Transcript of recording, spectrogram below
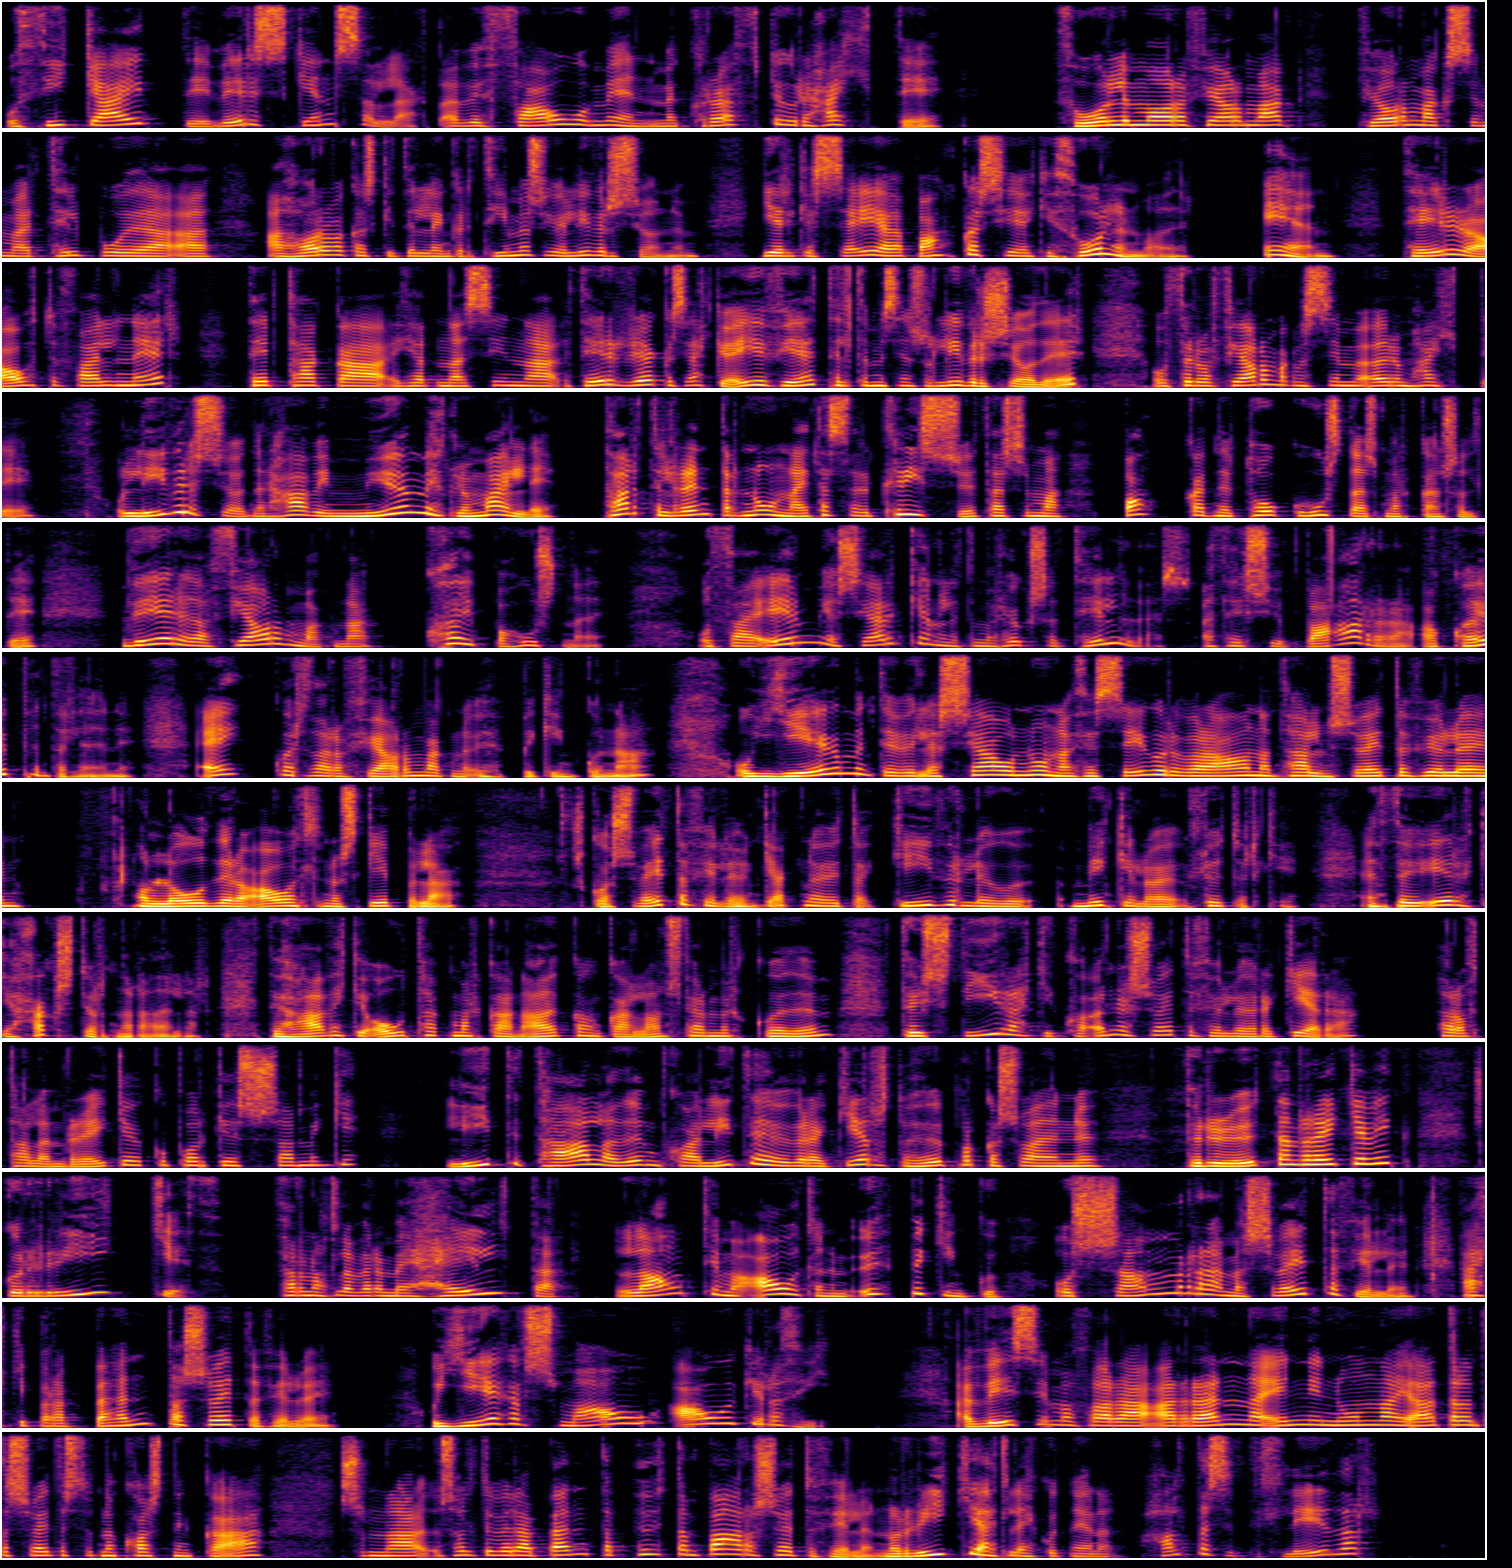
og því gæti verið skinsalegt að við fáum inn með kröftugri hætti þólimóra fjármagn, fjármagn sem er tilbúið að, að horfa kannski til lengri tíma sem ég er lífyrirsjónum. Ég er ekki að segja að bankar sé ekki þólinmaður en þeir eru áttufælinir, þeir taka hérna sína, þeir reyka sér ekki á eigi fér, til dæmis eins og lífeyrissjóðir og þurfa fjármagnar sem með öðrum hætti. Og lífeyrissjóðinir hafi mjög miklu mæli þar til reyndar núna í þessari krísu þar sem að bankarnir tóku húsnæðismarkaðan svolítið verið að fjármagna kaupa húsnæði. Og það er mjög sérkjænilegt að maður hugsa til þess að þeir séu bara á kaupendaliðinni einhver þarf að fjármagna uppbygginguna. Og ég myndi vilja sjá núna því að Sigurður var án að tala um sveitafjöluðin og lóðir og áallin og skipilag sko sveitafjöluðin gegna auðvitað gífurlegu mikilvæg hlutverki en þau eru ekki hagstjórnaræðilar þau hafa ekki ótakmarkaðan aðgangar landsfjármörkuðum, þau stýra ekki hvað önnur sveitafjölu er að gera. Það er oft talað um Reykjavíkuborgið þessu samingi lítið talað um hvað lítið hefur verið að gerast á höfuborgarsvæðinu fyrir utan Reykjavík. Sko ríkið þarf náttúrulega að vera með heildar langtíma áhaldunum uppbyggingu og samræma sveitafélagin ekki bara benda sveitafélagin og ég hef smá áhugjur af því að við sem að fara að renna inn í núna í aðranda sveitastöfnarkostninga svona svolítið verið að benda puttan bara sveitafélagin og ríkið ætla einhvern veginn að halda sér til hliðar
